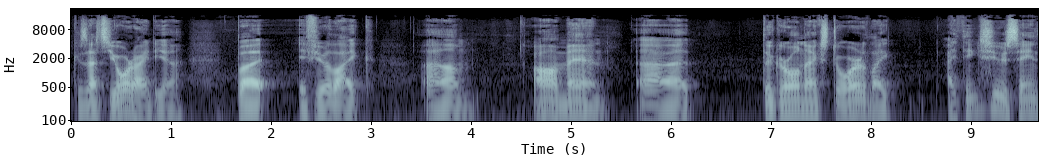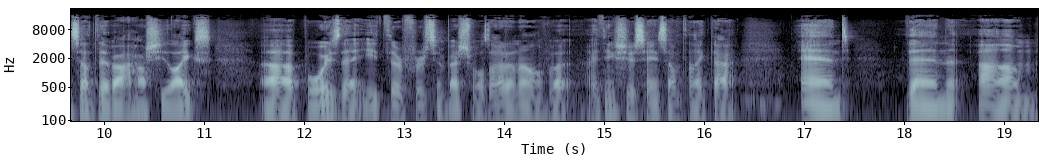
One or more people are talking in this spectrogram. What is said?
because that's your idea. But if you're like, um, oh man, uh, the girl next door, like, I think she was saying something about how she likes uh, boys that eat their fruits and vegetables. I don't know, but I think she was saying something like that. And then, um,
